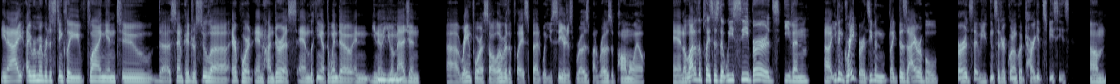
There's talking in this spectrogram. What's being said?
you know, I, I remember distinctly flying into the San Pedro Sula airport in Honduras and looking out the window, and you know, mm-hmm. you imagine uh, rainforests all over the place, but what you see are just rows upon rows of palm oil. And a lot of the places that we see birds, even uh, even great birds, even like desirable birds that you consider quote unquote target species, um,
